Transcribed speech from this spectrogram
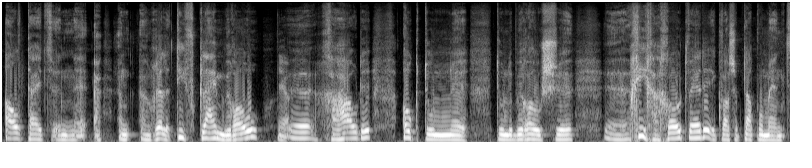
altijd een, eh, een, een relatief klein bureau Ja. eh, gehouden. Ook toen, eh, toen de bureaus eh, giga groot werden. Ik was op dat moment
